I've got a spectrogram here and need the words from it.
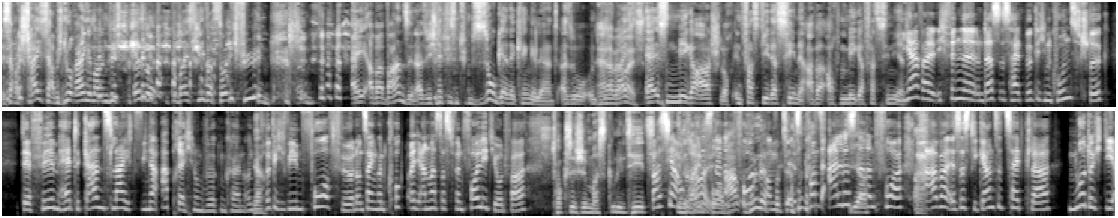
Ist aber scheiße, habe ich nur reingemacht und dich, also, du weißt nie, was soll ich fühlen. Ähm, ey, aber Wahnsinn. Also ich hätte diesen Typen so gerne kennengelernt. Also, und ja, ich weiß, weiß, er ist ein mega Arschloch in fast jedem jeder Szene, aber auch mega faszinierend. Ja, weil ich finde, und das ist halt wirklich ein Kunststück, der Film hätte ganz leicht wie eine Abrechnung wirken können und ja. wirklich wie ein Vorführen und sagen können, guckt euch an, was das für ein Vollidiot war. Toxische Maskulinität was ja auch in Reinform. Darin vorkommt. Es kommt alles ja. darin vor, Ach. aber es ist die ganze Zeit klar, nur durch die,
